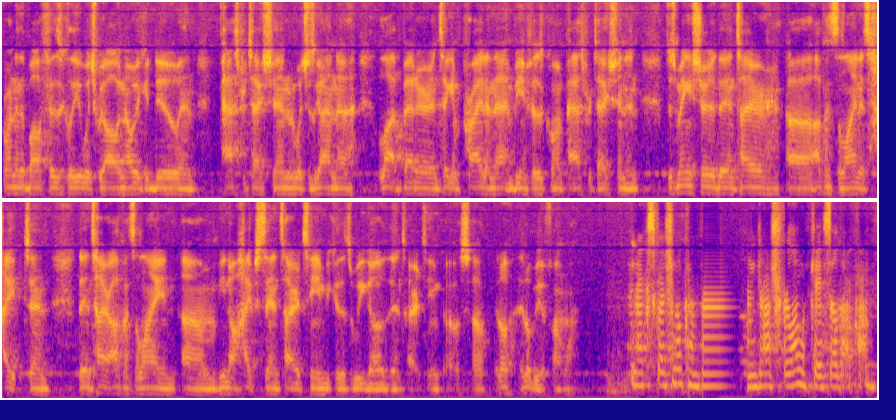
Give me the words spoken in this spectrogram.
running the ball physically, which we all know we could do, and pass protection, which has gotten a lot better, and taking pride in that and being physical in pass protection, and just making sure the entire uh, offensive line is hyped and the entire offensive line, um, you know, hypes the entire team because as we go, the entire team goes. So it'll it'll be a fun one. Next question will come from Josh Furlong with KSL.com.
